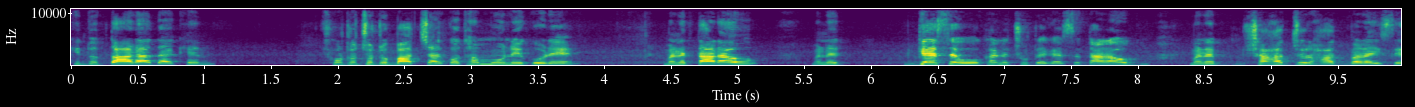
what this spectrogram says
কিন্তু তারা দেখেন, ছোট ছোট বাচ্চার কথা মনে করে মানে তারাও মানে গেছে, ওখানে ছুটে গেছে, তারাও মানে সাহায্যের হাত বাড়াইছে।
